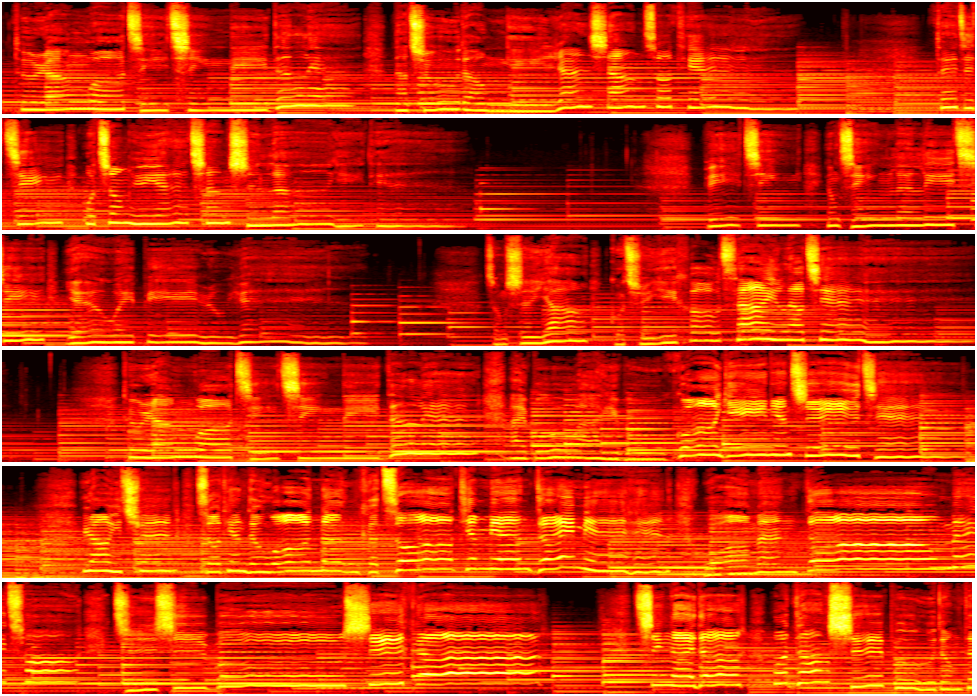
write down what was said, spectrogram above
突然我记起你的脸，那触动依然像昨天。对自己，我终于也诚实了一毕竟用尽了力气，也未必如愿。总是要过去以后才了解。突然我记起你的脸，爱不爱不过一念之间。绕一圈，昨天的我能和昨天面对面，我们都没错，只是不适合。亲爱的，我当时不懂得，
